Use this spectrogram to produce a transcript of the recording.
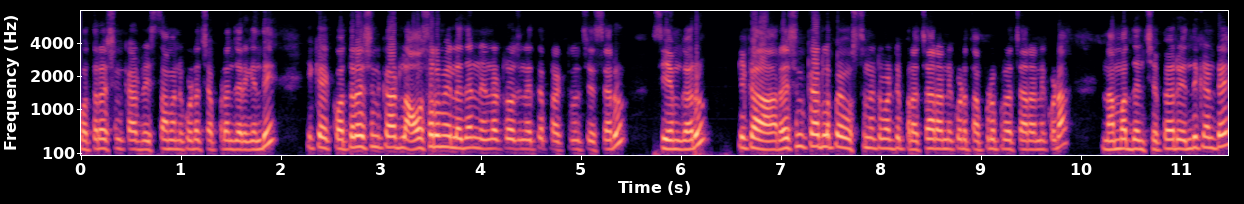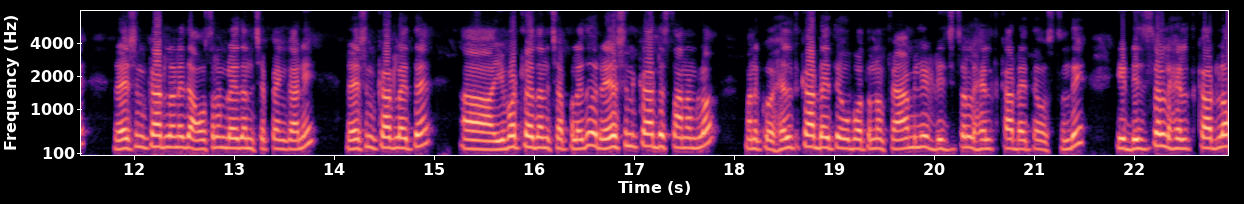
కొత్త రేషన్ కార్డులు ఇస్తామని కూడా చెప్పడం జరిగింది. ఇక కొత్త రేషన్ కార్డులు అవసరమే లేదని నిన్నటి రోజునైతే ప్రకటన చేశారు సీఎం గారు. ఇక రేషన్ కార్డులపై వస్తున్నటువంటి ప్రచారాన్ని కూడా తప్పుడు ప్రచారాన్ని కూడా నమ్మద్దని చెప్పారు. ఎందుకంటే రేషన్ కార్డులు అనేది అవసరం లేదని చెప్పాం కానీ రేషన్ కార్డులు అయితే ఇవ్వట్లేదని చెప్పలేదు. రేషన్ కార్డు స్థానంలో మనకు హెల్త్ కార్డు అయితే ఇవ్వబోతున్నాం. ఫ్యామిలీ డిజిటల్ హెల్త్ కార్డు అయితే వస్తుంది. ఈ డిజిటల్ హెల్త్ కార్డులో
